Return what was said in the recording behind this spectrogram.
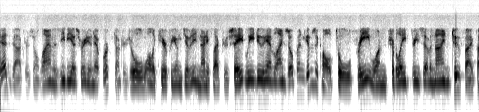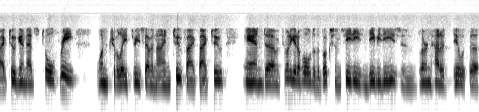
Dead Doctors Don't Lie on the ZBS Radio Network. Dr. Joel Wallach here for Youngevity, 95 Crusade. We do have lines open. Give us a call, toll free, 1 2552 Again, that's toll free, 1 2552 And uh, if you want to get a hold of the books and CDs and DVDs and learn how to deal with uh,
